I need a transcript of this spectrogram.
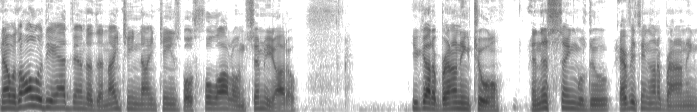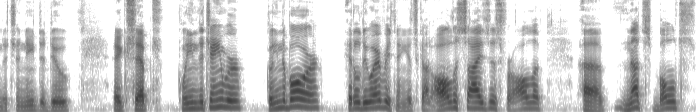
Now, with all of the advent of the 1919s, both full auto and semi-auto, you got a Browning tool, and this thing will do everything on a Browning that you need to do, except clean the chamber, clean the bore. It'll do everything. It's got all the sizes for all the uh, nuts, bolts,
